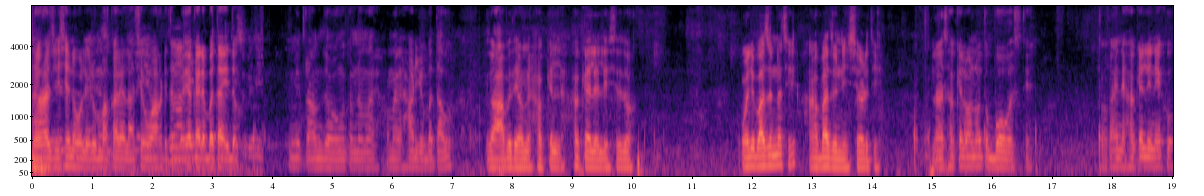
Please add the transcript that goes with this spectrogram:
ને હજી છે ને ઓલી રૂમમાં કરેલા છે, હું આખડી તમને એકારે બતાવી દઉં. મિત્રો, આમ જો હું તમને અમારે અમારે હાડીઓ બતાવું. તો આ બધી અમે હકેલ હકેલેલી છે, જો. ઓલી બાજુ નથી, આ બાજુની છે અડધી. ના હકેલવાનું હતું બહુ વસ્તી. તો કાંઈ હકેલી નાખું.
